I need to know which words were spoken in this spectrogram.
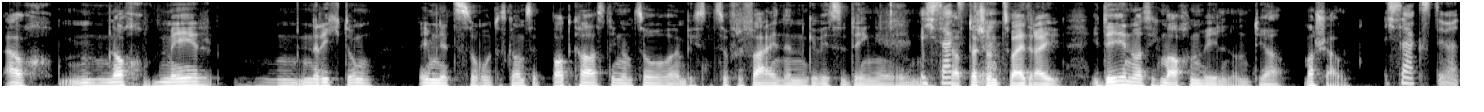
auch mm, noch mehr mm, in Richtung eben jetzt so das ganze Podcasting und so ein bisschen zu verfeinern, gewisse Dinge. Eben. Ich sag's habe da schon zwei, drei Ideen, was ich machen will und ja, mal schauen. Ich sag's dir,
